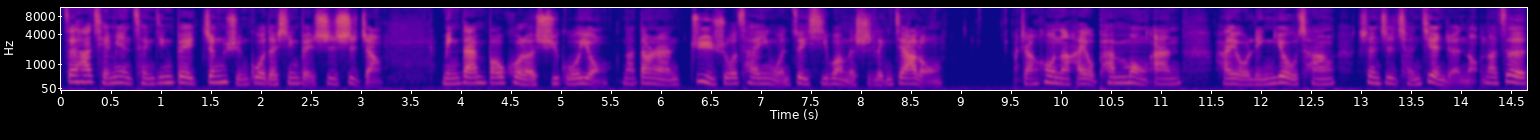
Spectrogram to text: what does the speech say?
在他前面曾经被征询过的新北市市长名单，包括了徐国勇，那当然据说蔡英文最希望的是林佳龙。然后呢，还有潘孟安，还有林佑昌，甚至陈建仁哦。那这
